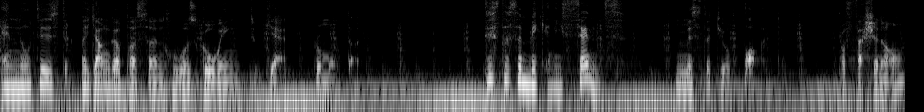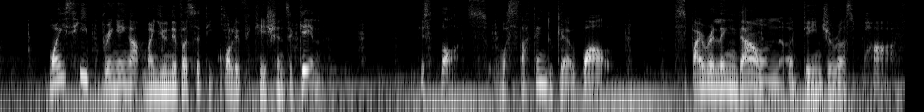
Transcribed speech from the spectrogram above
and noticed a younger person who was going to get promoted. This doesn't make any sense. Mr. Teo thought. Professional? Why is he bringing up my university qualifications again? His thoughts were starting to get wild, spiraling down a dangerous path.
